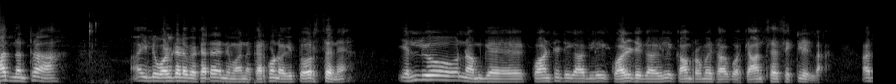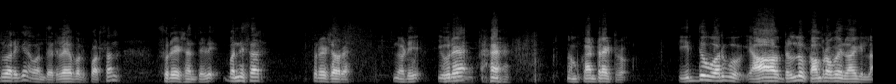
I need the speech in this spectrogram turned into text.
ಆದ ನಂತರ ಇಲ್ಲಿ ಒಳಗಡೆ ಬೇಕಾದ್ರೆ ನಿಮ್ಮನ್ನು ಕರ್ಕೊಂಡೋಗಿ ತೋರಿಸ್ತೇನೆ. ಎಲ್ಲಿಯೂ ನಮಗೆ ಕ್ವಾಂಟಿಟಿಗಾಗಲಿ ಕ್ವಾಲಿಟಿಗಾಗಲಿ ಕಾಂಪ್ರಮೈಸ್ ಆಗುವ ಚಾನ್ಸೇ ಸಿಕ್ಕಲಿಲ್ಲ ಅದುವರೆಗೆ ಒಂದು ರಿಲಯಬಲ್ ಪರ್ಸನ್ ಸುರೇಶ್ ಅಂತೇಳಿ. ಬನ್ನಿ ಸರ್, ಸುರೇಶ್ ಅವರೇ. ನೋಡಿ, ಇವರೇ ನಮ್ಮ ಕಾಂಟ್ರಾಕ್ಟ್ರು ಇದುವರೆಗೂ ಯಾವುದ್ರಲ್ಲೂ ಕಾಂಪ್ರಮೈಸ್ ಆಗಿಲ್ಲ.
